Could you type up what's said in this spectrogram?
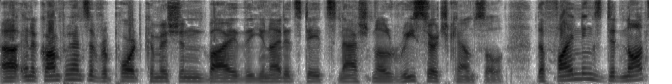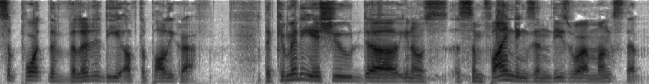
uh, in a comprehensive report commissioned by the United States National Research Council, the findings did not support the validity of the polygraph. The committee issued, uh, you know, s- some findings, and these were amongst them.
